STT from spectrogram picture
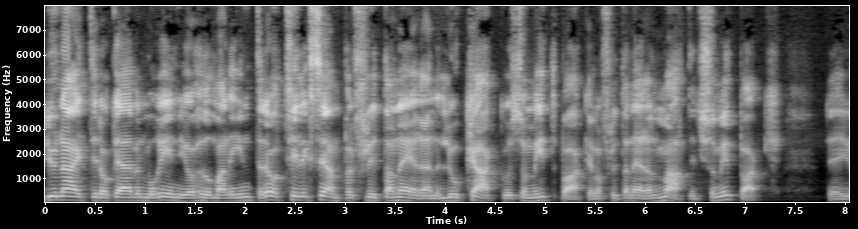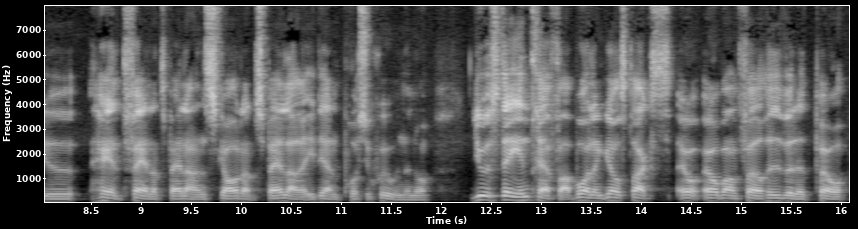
United och även Mourinho hur man inte då till exempel flyttar ner en Lukaku som mittback eller flyttar ner en Matic som mittback. Det är ju helt fel att spela en skadad spelare i den positionen och just det inträffar. Bollen går strax ovanför huvudet på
